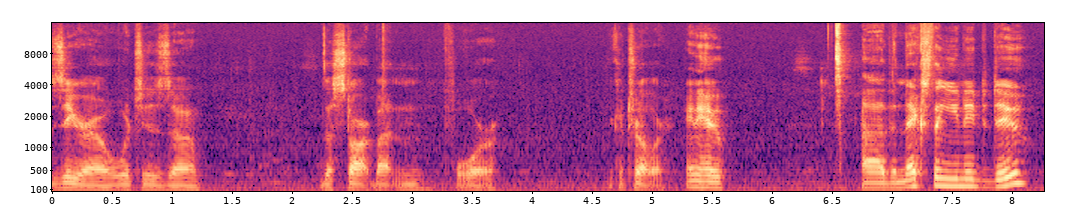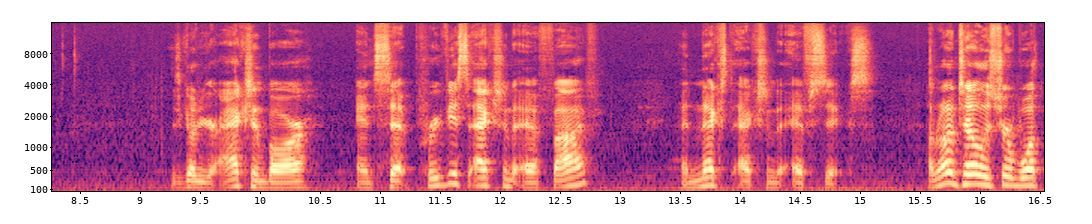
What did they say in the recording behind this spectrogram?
zero, which is uh, the start button for the controller. Anywho, uh, the next thing you need to do is go to your action bar and set previous action to F5 and next action to F6. I'm not entirely sure what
